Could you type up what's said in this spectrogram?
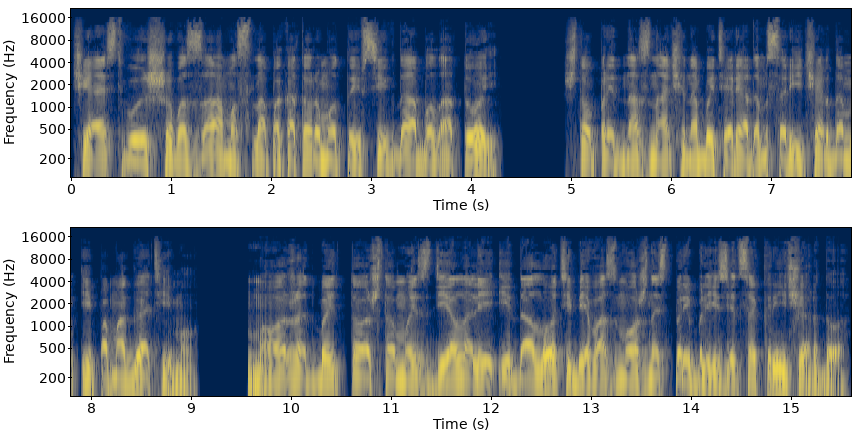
часть высшего замысла, по которому ты всегда была той, что предназначена быть рядом с Ричардом и помогать ему. Может быть, то, что мы сделали, и дало тебе возможность приблизиться к Ричарду,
